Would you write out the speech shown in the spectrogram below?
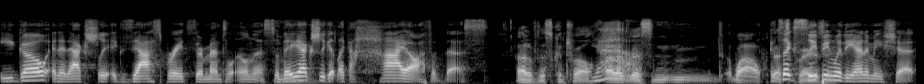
ego and it actually exasperates their mental illness. So Mm. they actually get like a high off of this. out of this control. Yeah. Out of this. mm, Wow. It's like crazy. sleeping with the enemy shit.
